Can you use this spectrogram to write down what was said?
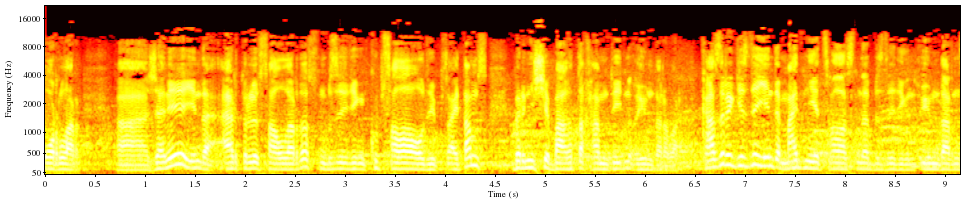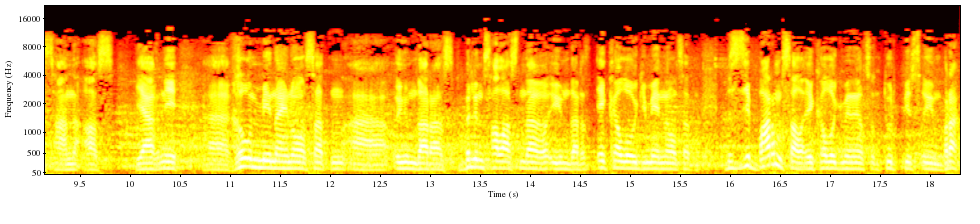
қорлар. Және енді әртүрлі салаларда бізде деген көп салалы деп айтамыз бірнеше бағытты қамтитын ұйымдар бар. Қазіргі кезде енді мәдениет саласында бізде деген ұйымдардың саны аз. Яғни ғылыммен айналысатын ұйымдар аз білім саласындағы ұйымдар экологиямен айналысатын. Бізде бар мысалы экологиямен айналысатын төрт бес ұйым бірақ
